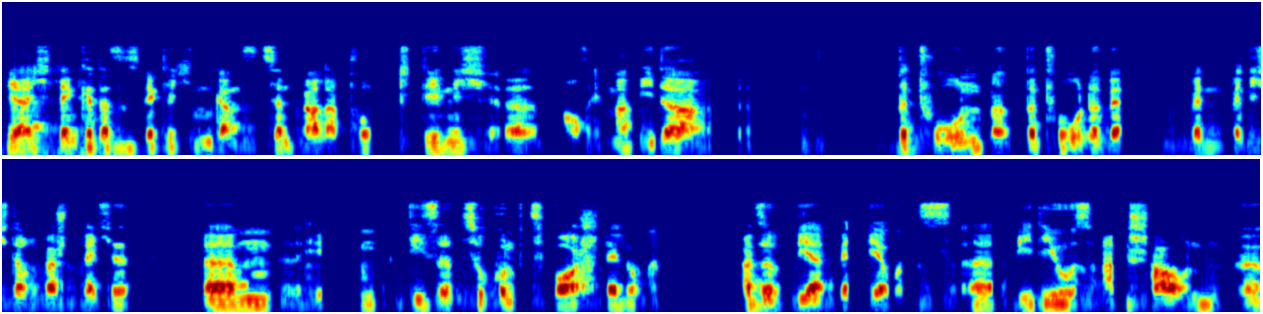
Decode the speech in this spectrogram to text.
Ja, ich denke, das ist wirklich ein ganz zentraler Punkt, den ich äh, auch immer wieder äh, betone, betone wenn, wenn, wenn ich darüber spreche. Ähm, diese Zukunftsvorstellungen. Also wir, wenn wir uns äh, Videos anschauen äh,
